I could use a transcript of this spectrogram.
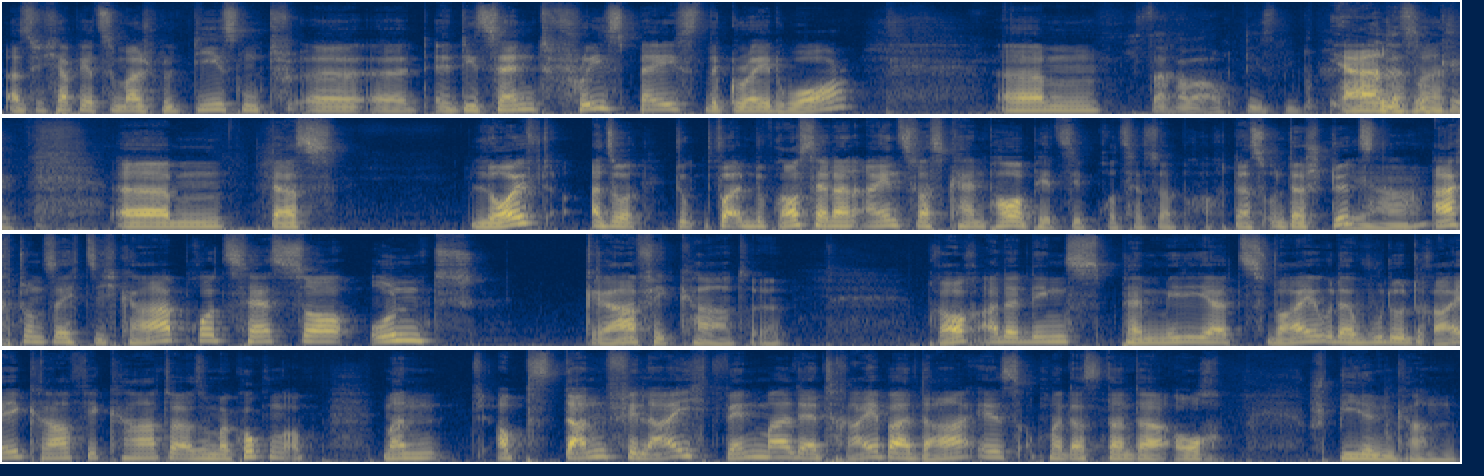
Also ich habe hier zum Beispiel Decent, äh, äh, Descent Free Space The Great War. Ähm, Ich sage aber auch diesen. Ja, alles das- okay. ähm, das läuft, also du, vor allem, du brauchst ja dann eins, was keinen PowerPC-Prozessor braucht. Das unterstützt Ja. 68K-Prozessor und Grafikkarte. Braucht allerdings per Media 2 oder Voodoo 3 Grafikkarte. Also mal gucken, ob man, ob es dann vielleicht, wenn mal der Treiber da ist, ob man das dann da auch spielen kann.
